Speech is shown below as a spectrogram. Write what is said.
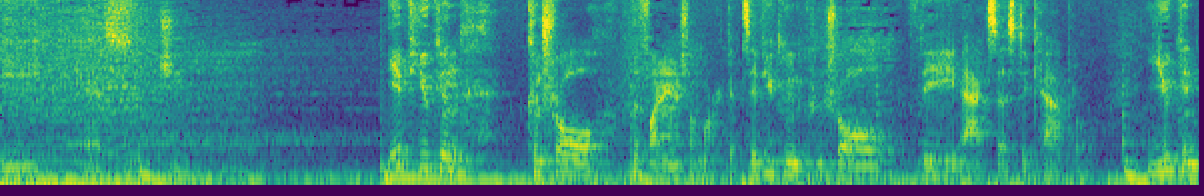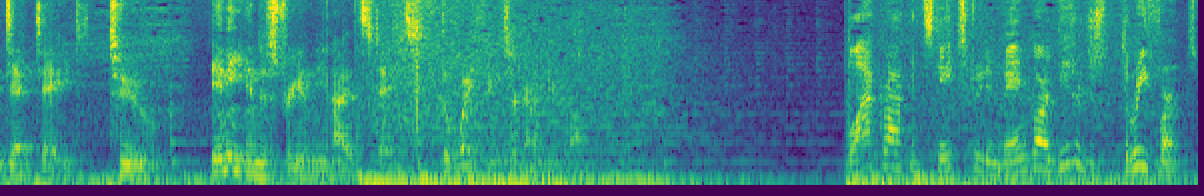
ESG. If you can control the financial markets, if you can control the access to capital, you can dictate to any industry in the United States the way things are going to be run. BlackRock and State Street and Vanguard, these are just three firms,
